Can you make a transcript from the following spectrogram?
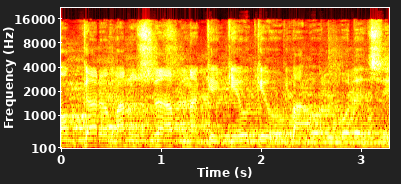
মক্কার মানুষরা আপনাকে কেউ কেউ পাগল বলেছে।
